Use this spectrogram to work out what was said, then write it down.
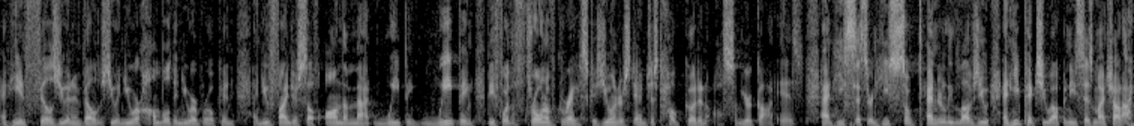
and He fills you and envelops you, and you are humbled and you are broken, and you find yourself on the mat weeping, weeping before the throne of grace because you understand just how good and awesome your God is. And He sits there and He so tenderly loves you, and He picks you up and He says, My child, I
